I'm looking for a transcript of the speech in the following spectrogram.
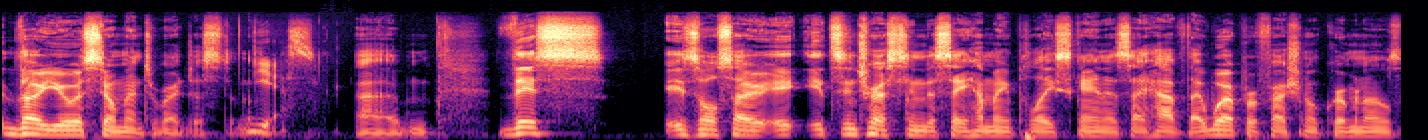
Though you were still meant to register them. Yes. Um, this is also it, it's interesting to see how many police scanners they have. They were professional criminals.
